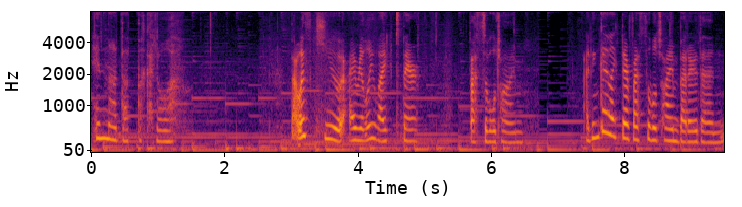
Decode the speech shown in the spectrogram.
変なだったけど That was cute. I really liked their festival time. I think I like their festival time better than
